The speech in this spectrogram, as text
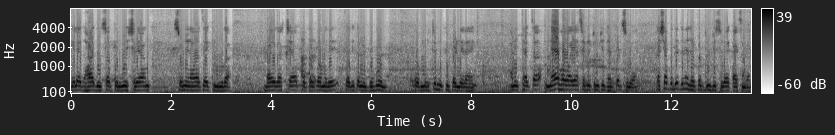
गेल्या दहा दिवसापूर्वी श्रेयांक सोनी नावाचा एक मुलगा बायोगॅसच्या प्रकल्पामध्ये त्या ठिकाणी डुबून तो मृत्युमुखी पडलेला आहे. आणि त्याचा न्याय व्हावा यासाठी तुमची धडपड सुरू आहे. कशा पद्धतीने झोपड तुमची सुरू आहे काय सांगाल?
